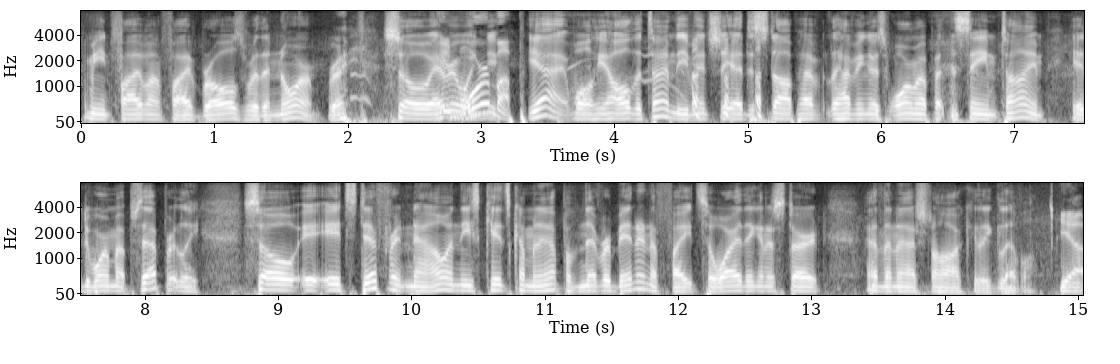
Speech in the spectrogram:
I mean five on five brawls were the norm. Right. So everyone warm up. Yeah, well, yeah, all the time. They eventually had to stop have, having us warm up at the same time. You had to warm up separately. So it, it's different now, and these kids coming up have never been in a fight. So why are they going to start at the National Hockey League level? Yeah,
